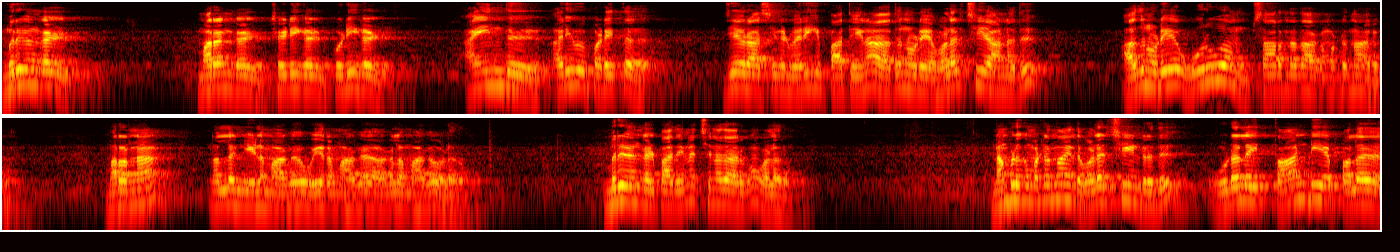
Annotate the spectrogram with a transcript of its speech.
மிருகங்கள் மரங்கள் செடிகள் கொடிகள் ஐந்து அறிவு படைத்த ஜீவராசிகள் வரைக்கும் பார்த்தீங்கன்னா அதனுடைய வளர்ச்சியானது அதனுடைய உருவம் சார்ந்ததாக மட்டும்தான் இருக்கும். மரம்னா நல்ல நீளமாக உயரமாக அகலமாக வளரும். மிருகங்கள் பார்த்திங்கன்னா சின்னதாக இருக்கும் வளரும். நம்மளுக்கு மட்டும்தான் இந்த வளர்ச்சின்றது உடலை தாண்டிய பல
